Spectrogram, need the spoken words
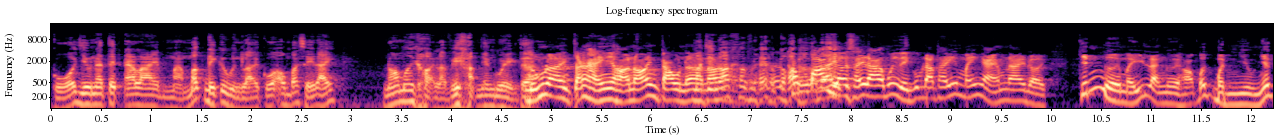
của United Airlines mà mất đi cái quyền lợi của ông bác sĩ đấy nó mới gọi là vi phạm nhân quyền anh. Đúng rồi, chẳng hạn như họ nói một câu nữa. Mà nó- đó không thể không ở bao giờ xảy ra, quý vị cũng đã thấy mấy ngày hôm nay rồi. Chính người Mỹ là người họ bất bình nhiều nhất.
